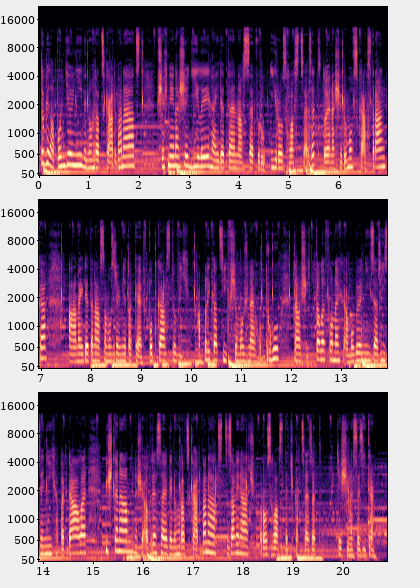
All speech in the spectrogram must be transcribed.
To byla pondělní Vinohradská 12. Všechny naše díly najdete na serveru iRozhlas.cz, to je naše domovská stránka a najdete nás samozřejmě také v podcastových aplikacích všemožného druhu, na vašich telefonech a mobilních zařízeních a tak dále. Pište nám, naše adresa je vinohradská12 zavináč rozhlas.cz. Těšíme se zítra.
